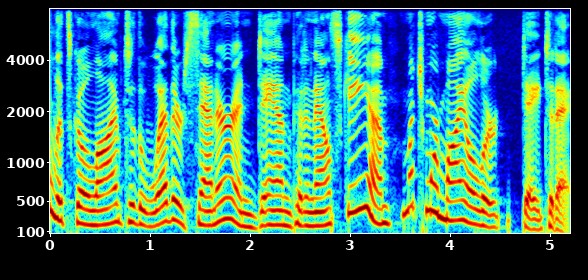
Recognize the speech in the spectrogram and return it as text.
Now let's go live to the Weather Center and Dan Pydynowski. A much more milder day today.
